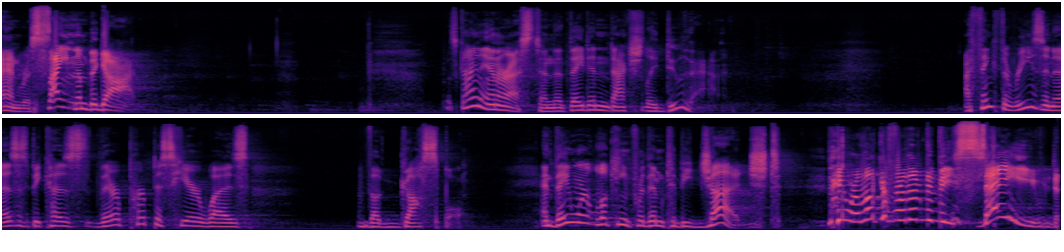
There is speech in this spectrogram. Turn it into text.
and reciting them to God. It's kind of interesting that they didn't actually do that. I think the reason is, is because their purpose here was the gospel. And they weren't looking for them to be judged, they were looking for them to be saved.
